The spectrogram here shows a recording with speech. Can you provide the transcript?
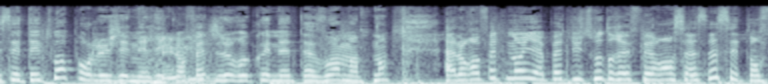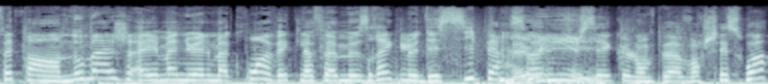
c'était toi pour le générique. Mais en oui. fait, je reconnais ta voix maintenant. Alors en fait, non, il n'y a pas du tout de référence à ça. C'est en fait un hommage à Emmanuel Macron avec la fameuse règle des six personnes, oui. tu sais, que l'on peut avoir chez soi.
